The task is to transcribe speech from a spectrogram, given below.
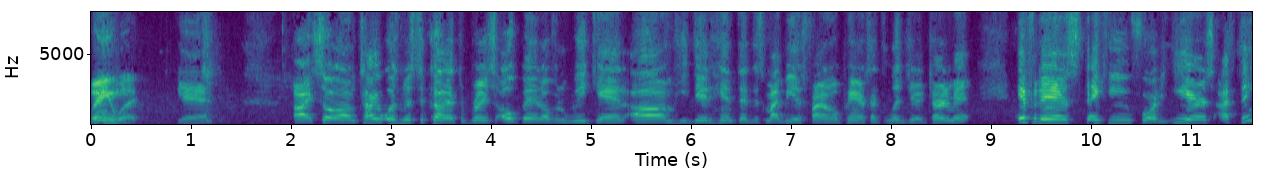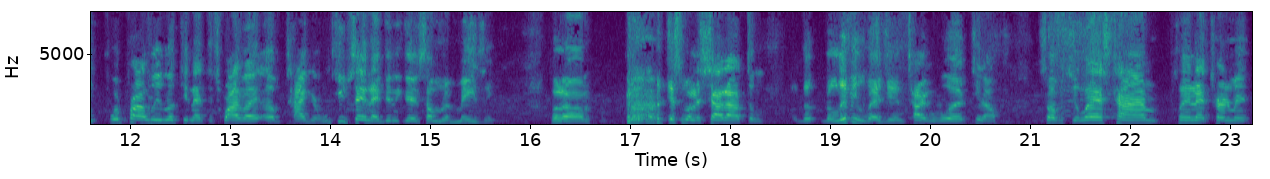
But anyway, Yeah. All right, so um, Tiger Woods missed the cut at the British Open over the weekend. Um, he did hint that this might be his final appearance at the legendary tournament. If it is, thank you for the years. I think we're probably looking at the twilight of Tiger. We keep saying that, then he did something amazing. But um, just want to shout out the, the living legend, Tiger Woods. You know, so if it's your last time playing that tournament,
